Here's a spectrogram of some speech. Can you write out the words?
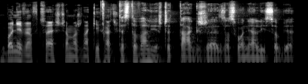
bo nie wiem, w co jeszcze można kichać. Testowali jeszcze tak, że zasłaniali sobie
